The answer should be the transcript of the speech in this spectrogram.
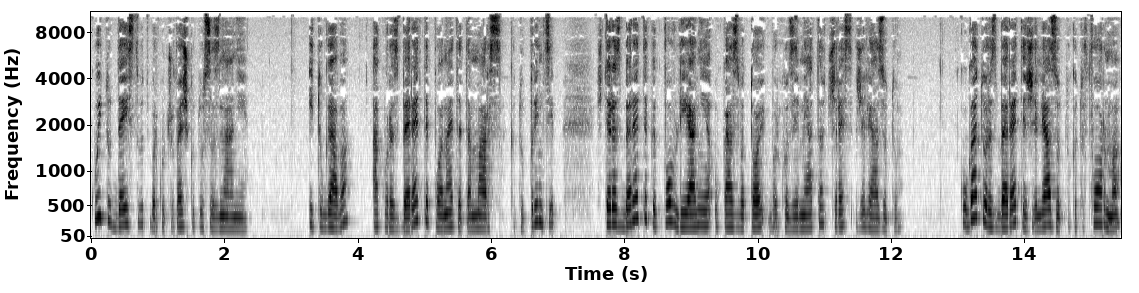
които действат върху човешкото съзнание. И тогава, ако разберете планетата Марс като принцип, ще разберете какво влияние оказва той върху Земята чрез желязото. Когато разберете желязото като форма,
